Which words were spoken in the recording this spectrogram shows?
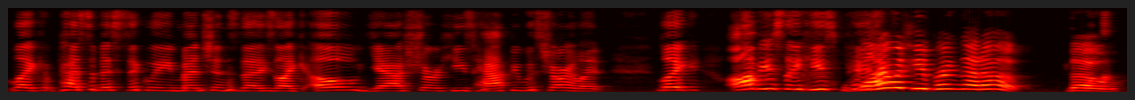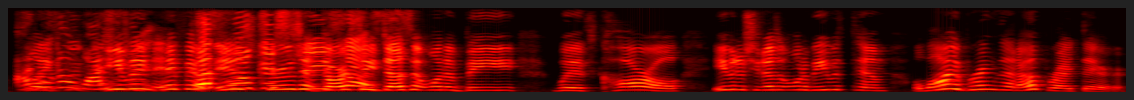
like pessimistically mentions that he's like oh yeah sure he's happy with Charlotte like obviously he's pissed why would he bring that up though? I like, don't know why even did- if it is Lucas true that Darcy doesn't want to be with Carl, even if she doesn't want to be with him, why bring that up right there?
